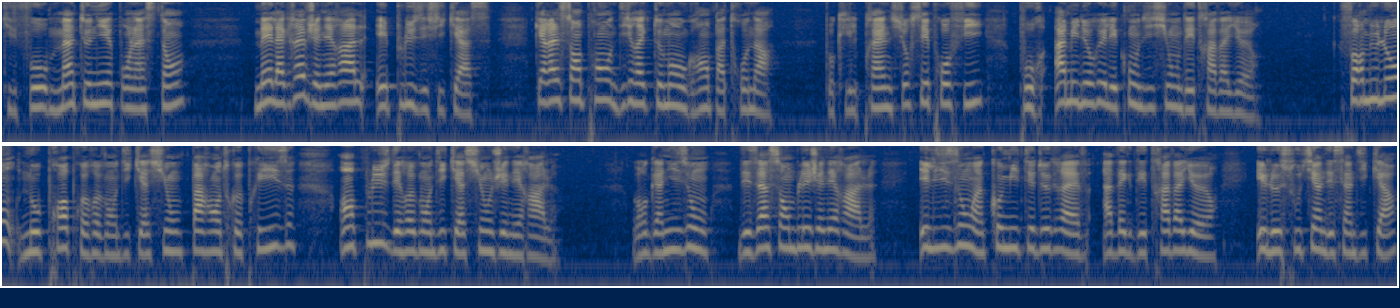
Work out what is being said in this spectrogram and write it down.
qu'il faut maintenir pour l'instant, mais la grève générale est plus efficace, car elle s'en prend directement au grand patronat, pour qu'il prenne sur ses profits pour améliorer les conditions des travailleurs. Formulons nos propres revendications par entreprise, en plus des revendications générales. Organisons des assemblées générales, élisons un comité de grève avec des travailleurs et le soutien des syndicats,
